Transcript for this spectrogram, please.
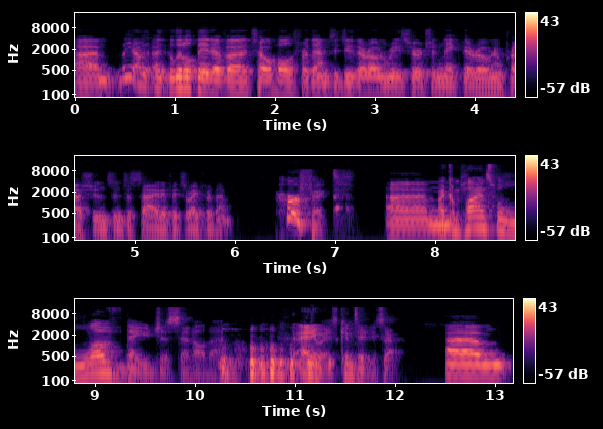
Um, you know, a, a little bit of a toehold for them to do their own research and make their own impressions and decide if it's right for them. Perfect. Um, My compliance will love that you just said all that. Anyways, continue. sir. Um,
